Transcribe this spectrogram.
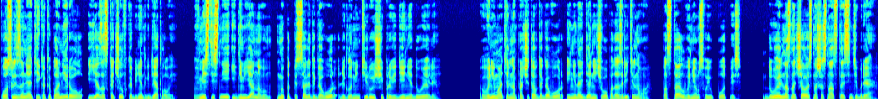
После занятий, как и планировал, я заскочил в кабинет к Дятловой. Вместе с ней и Демьяновым мы подписали договор, регламентирующий проведение дуэли. Внимательно прочитав договор и не найдя ничего подозрительного, поставил в нем свою подпись. Дуэль назначалась на 16 сентября,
